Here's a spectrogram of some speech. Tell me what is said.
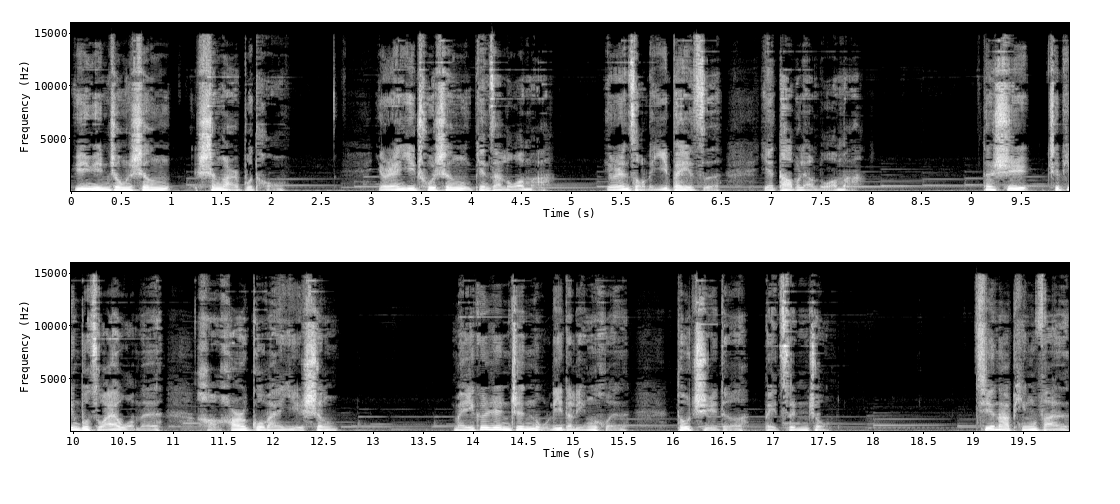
芸芸众生，生而不同，有人一出生便在罗马，有人走了一辈子也到不了罗马。但是这并不阻碍我们好好过完一生。每一个认真努力的灵魂，都值得被尊重。接纳平凡，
